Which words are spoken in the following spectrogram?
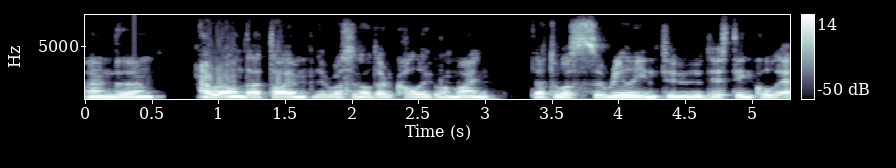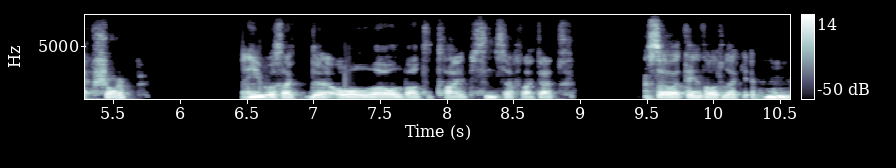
And um, around that time, there was another colleague of mine that was really into this thing called F sharp. He was like the, all, all about the types and stuff like that. So I think I thought like, hmm,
